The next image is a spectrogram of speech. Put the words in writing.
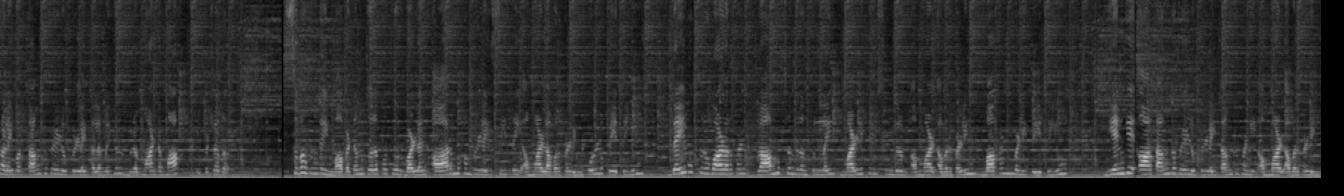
தலைவர் தங்கவேலு பிள்ளை தலைமையில் பிரம்மாண்டமாக நடைபெற்றது. சிவகங்கை மாவட்டம் திருப்பத்தூர் வள்ளல் ஆறுமுகம் பிள்ளை சீத்தை அம்மாள் அவர்களின் கொள்ளு பேத்தியும் தெய்வ திருவாளர்கள் ராமச்சந்திரன் பிள்ளை மல்லிகை சுந்தரம் அம்மாள் அவர்களின் மகன் வழி பேத்தியும் என் ஆர் தங்கவேலு பிள்ளை தங்கமணி அம்மாள் அவர்களின்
